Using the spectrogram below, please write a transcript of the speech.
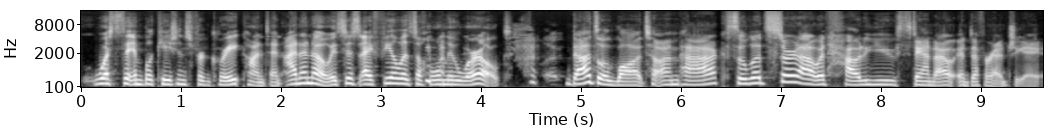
What's the implications for great content? I don't know. It's just I feel it's a whole new world. That's a lot to unpack. So let's start out with how do you stand out and differentiate?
